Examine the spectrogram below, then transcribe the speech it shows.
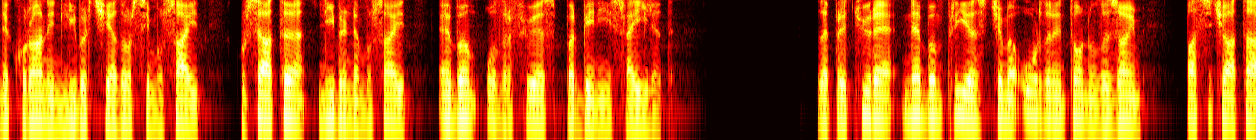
në Kuranin libër qiellor si Musait, kurse atë, librin e Musait, e bëmë udhërrëfyes për Beni Israilët. Dhe prej tyre ne bëmë prijës që me urdhërin tonë udhëzojmë, pasi që ata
